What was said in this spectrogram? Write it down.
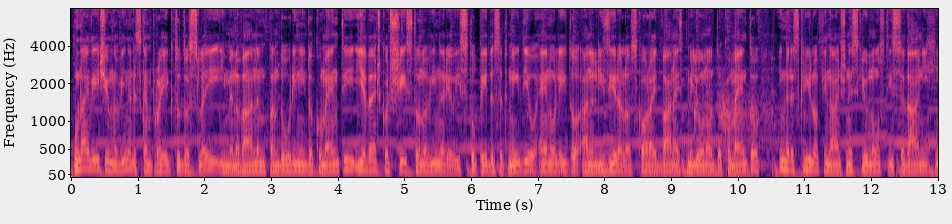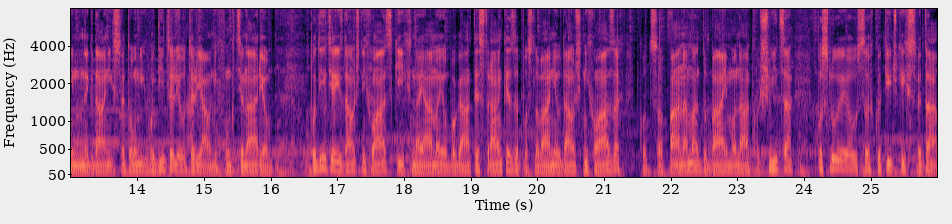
V največjem novinarskem projektu doslej, imenovanem Pandorini dokumenti, je več kot 600 novinarjev iz 150 medijev eno leto analiziralo skoraj 12 milijonov dokumentov in razkrilo finančne skrivnosti sedanjih in nekdanjih svetovnih voditeljev ter javnih funkcionarjev. Podjetja iz davčnih oaz, ki jih najamajo bogate stranke za poslovanje v davčnih oazah, kot so Panama, Dubaj, Monako, Švica, poslujejo v vseh kotičkih sveta.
